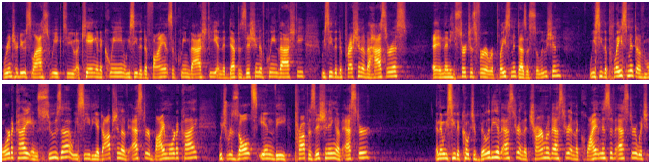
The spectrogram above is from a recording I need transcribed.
we're introduced last week to a king and a queen. We see the defiance of Queen Vashti and the deposition of Queen Vashti. We see the depression of Ahasuerus and then he searches for a replacement as a solution. We see the placement of Mordecai in Susa. We see the adoption of Esther by Mordecai, which results in the propositioning of Esther. And then we see the coachability of Esther and the charm of Esther and the quietness of Esther, which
